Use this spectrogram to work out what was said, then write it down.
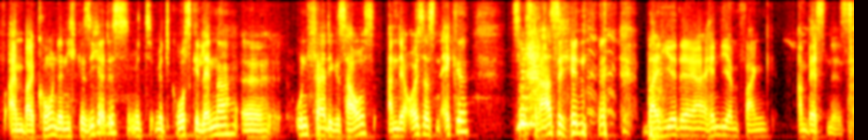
auf einem Balkon, der nicht gesichert ist, mit, mit Großgeländer, äh, unfertiges Haus an der äußersten Ecke zur Straße hin, weil hier der Handyempfang am besten ist.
